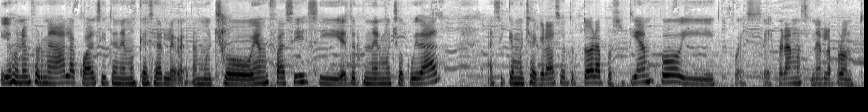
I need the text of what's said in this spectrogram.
y es una enfermedad a la cual sí tenemos que hacerle, ¿verdad? Mucho énfasis y es de tener mucho cuidado. Así que muchas gracias, doctora, por su tiempo y pues esperamos tenerla pronto.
